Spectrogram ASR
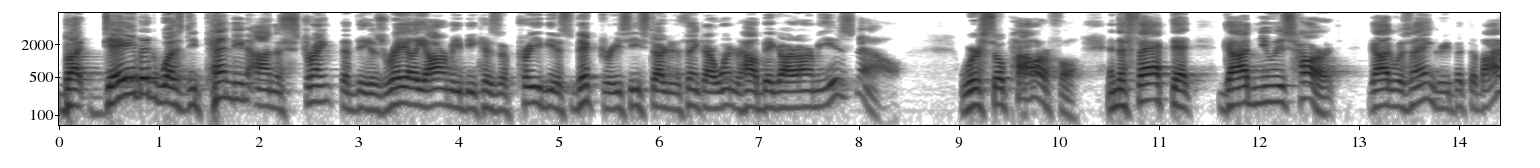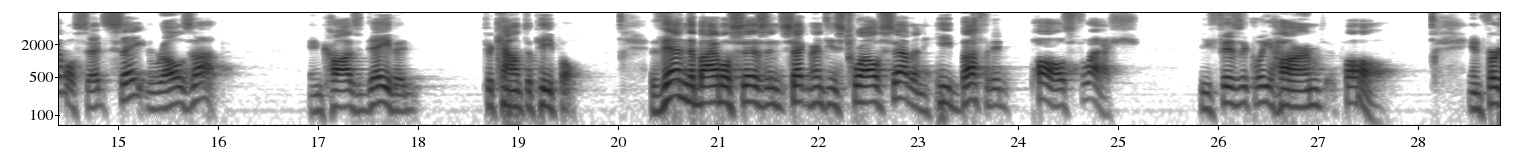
But David was depending on the strength of the Israeli army because of previous victories. He started to think, I wonder how big our army is now. We're so powerful. And the fact that God knew his heart, God was angry, but the Bible said Satan rose up and caused David to count the people. Then the Bible says in 2 Corinthians 12, 7, he buffeted Paul's flesh. He physically harmed Paul. In 1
